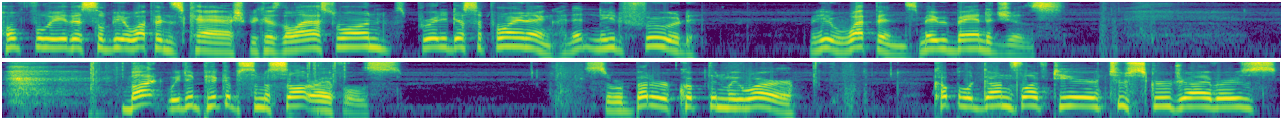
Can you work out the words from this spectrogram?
Hopefully this will be a weapons cache because the last one was pretty disappointing. I didn't need food. We need weapons, maybe bandages. But we did pick up some assault rifles. So we're better equipped than we were. Couple of guns left here, two screwdrivers.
